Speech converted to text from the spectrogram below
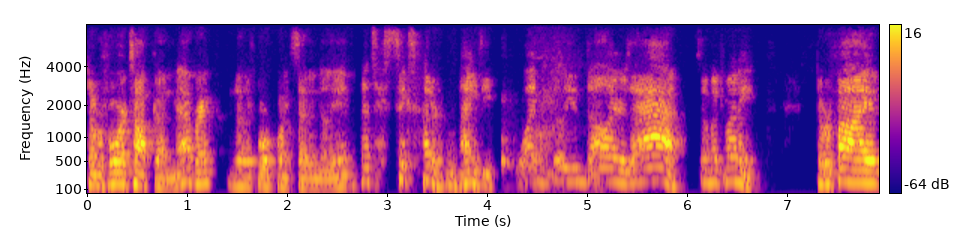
Number four, Top Gun Maverick, another 4.7 million. That's a 691 million dollars. Ah, so much money. Number five,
